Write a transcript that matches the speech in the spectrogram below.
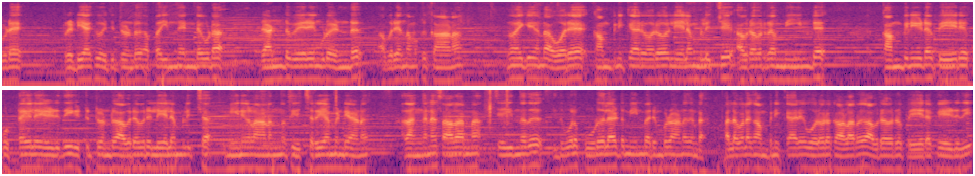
ഇവിടെ റെഡിയാക്കി വെച്ചിട്ടുണ്ട്. അപ്പോൾ ഇന്ന് എന്റെ കൂടെ രണ്ട് പേരെയും കൂടെ ഉണ്ട്. അവരെ നമുക്ക് കാണാം. നോക്കിക്കണ്ട ഓരോ കമ്പനിക്കാർ ഓരോ ലേലം വിളിച്ച് അവരവരുടെ മീനിന്റെ കമ്പനിയുടെ പേര് കുട്ടയിൽ എഴുതി ഇട്ടിട്ടുണ്ട്. അവരവർ ലേലം വിളിച്ച മീനുകളാണെന്ന് തിരിച്ചറിയാൻ വേണ്ടിയാണ്. അതങ്ങനെ സാധാരണ ചെയ്യുന്നത്. ഇതുപോലെ കൂടുതലായിട്ട് മീൻ വരുമ്പോഴാണ് കണ്ട? പല പല കമ്പനിക്കാർ ഓരോരോ കളറ് അവരവരുടെ പേരൊക്കെ എഴുതി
